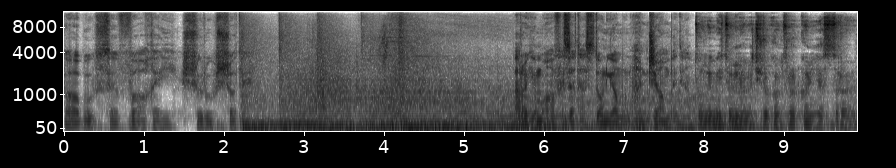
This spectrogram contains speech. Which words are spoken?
کابوس واقعی شروع شده. برای محافظت از دنیامون انجام بدم. تو نمی‌تونی همه چی رو کنترل کنی استرنج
